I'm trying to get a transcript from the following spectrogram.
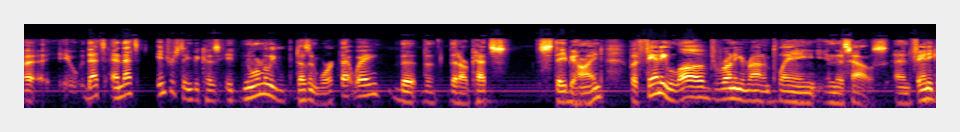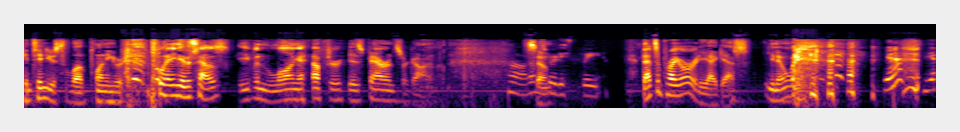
uh, it, that's and that's interesting because it normally doesn't work that way. The, the that our pets stay behind. But Fanny loved running around and playing in this house, and Fanny continues to love playing playing in this house even long after his parents are gone. Oh, that's So- really sweet. That's a priority, I guess. You know. Yeah, yeah,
